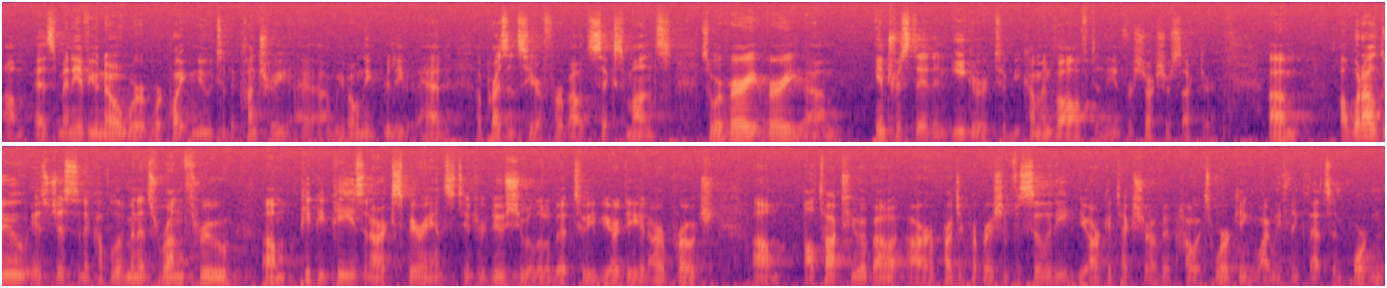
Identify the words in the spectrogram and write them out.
Um, as many of you know, we're, we're quite new to the country. I, uh, we've only really had a presence here for about six months. So we're very, very um, interested and eager to become involved in the infrastructure sector. Um, uh, what I'll do is just in a couple of minutes run through um, PPPs and our experience to introduce you a little bit to EBRD and our approach. Um, I'll talk to you about our project preparation facility, the architecture of it, how it's working, why we think that's important,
